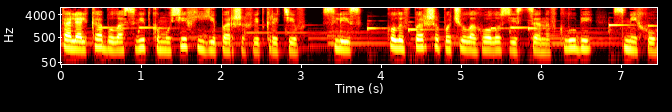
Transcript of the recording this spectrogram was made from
Та лялька була свідком усіх її перших відкриттів, сліз, коли вперше почула голос зі сцени в клубі, сміху,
